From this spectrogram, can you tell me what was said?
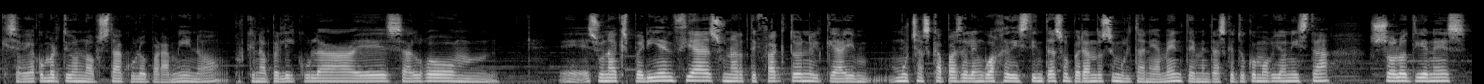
que se había convertido en un obstáculo para mí, ¿no? Porque una película es algo, mm, eh, es una experiencia, es un artefacto en el que hay muchas capas de lenguaje distintas operando simultáneamente, mientras que tú como guionista solo tienes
